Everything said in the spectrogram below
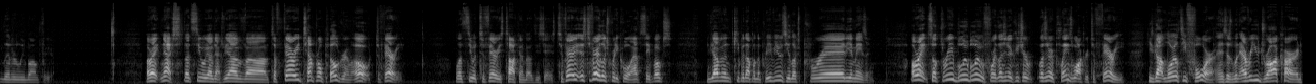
literally bomb for you. All right, next. Let's see what we have next. We have uh, Teferi Temporal Pilgrim. Oh, Teferi. Let's see what Teferi's talking about these days. Teferi, this Teferi looks pretty cool, I have to say, folks. If you haven't been keeping up on the previews, he looks pretty amazing. All right, so three blue blue for legendary creature, legendary planeswalker Teferi. He's got loyalty four, and it says whenever you draw a card,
